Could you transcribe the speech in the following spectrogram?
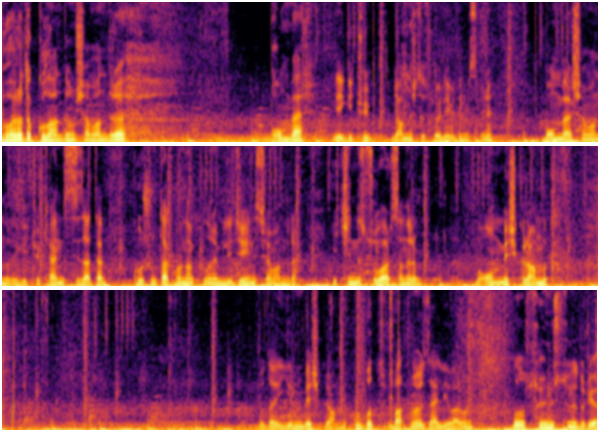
Bu arada kullandığım şamandıra bomber diye geçiyor. Yanlış da söyleyebilirim ismini. Bomber şamandıra diye geçiyor. Kendisi zaten kurşun takmadan kullanabileceğiniz şamandıra. İçinde su var sanırım. Bu 15 gramlık. Bu da 25 gramlık. Bu bat- batma özelliği var bunun. Bu suyun üstünde duruyor.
